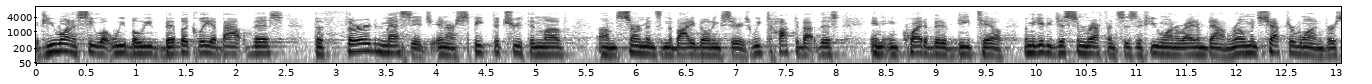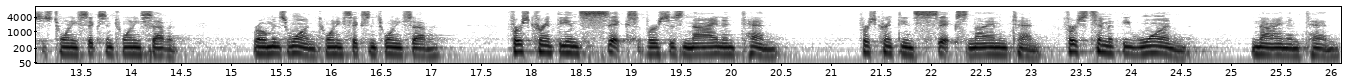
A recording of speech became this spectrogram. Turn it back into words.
if you want to see what we believe biblically about this, the third message in our Speak the Truth in Love um, sermons in the bodybuilding series, we talked about this in, in quite a bit of detail. Let me give you just some references if you want to write them down. Romans chapter 1, verses 26 and 27. Romans 1, 26 and 27. 1 Corinthians 6, verses 9 and 10. 1 Corinthians 6, 9 and 10. 1 Timothy 1, 9 and 10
